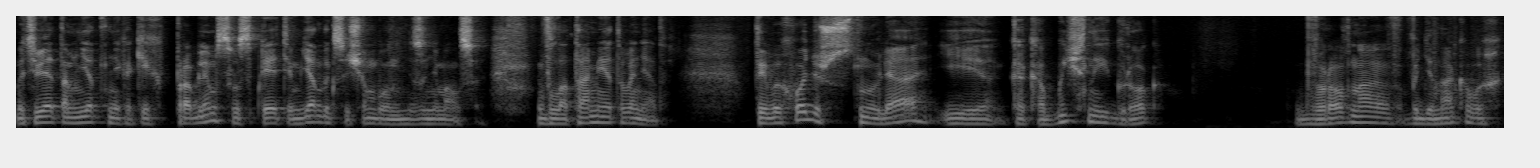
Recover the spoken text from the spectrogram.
но у тебя там нет никаких проблем с восприятием Яндекса, чем бы он ни занимался. В Латаме этого нет. Ты выходишь с нуля и, как обычный игрок, в ровно в одинаковых,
